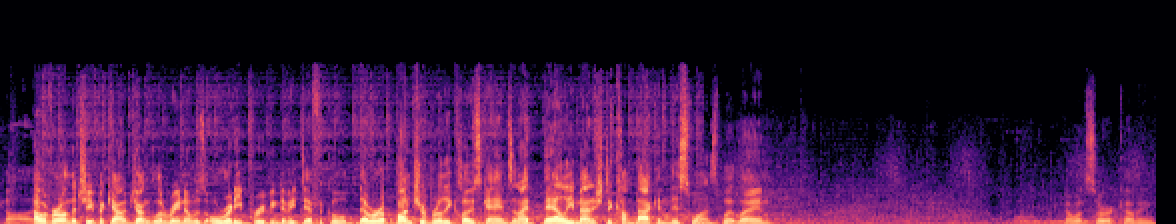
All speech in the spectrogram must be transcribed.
card. However, on the cheap account, Jungle Arena was already proving to be difficult. There were a bunch of really close games, and I barely managed to come back in this one. Split lane. No one saw it coming.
